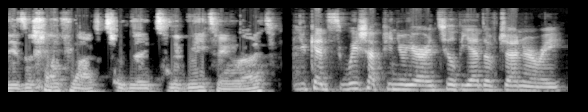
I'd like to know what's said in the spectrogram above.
there's a shelf life to the to the greeting, right? You can wish Happy New Year until the end of January.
